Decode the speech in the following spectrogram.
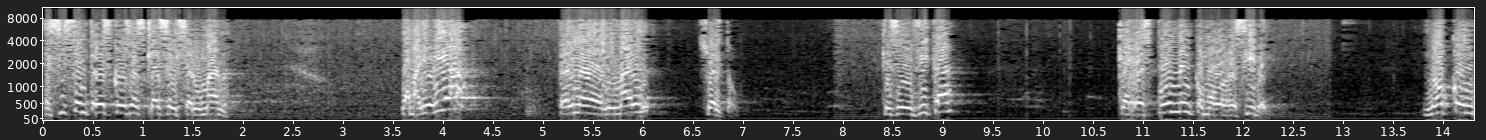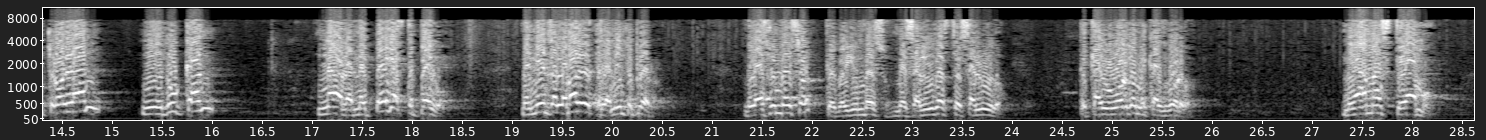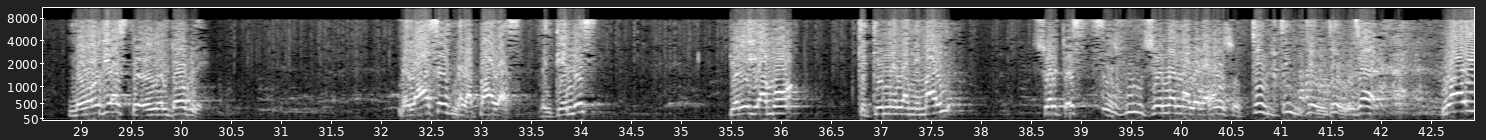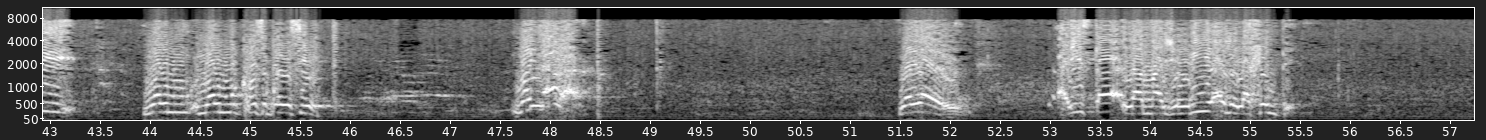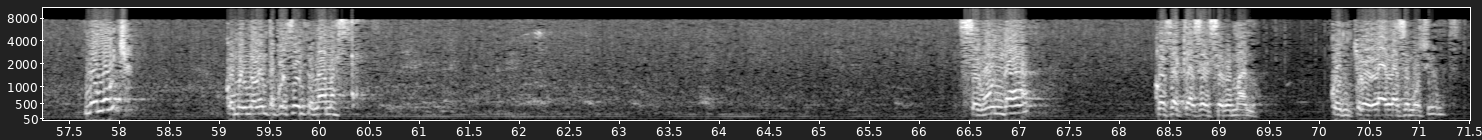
Existen tres cosas que hace el ser humano. La mayoría traen al animal suelto. ¿Qué significa? Que responden como lo reciben. No controlan ni educan nada. Me pegas, te pego. Me mientas la madre, te la miento peor. Me das un beso, te doy un beso. Me saludas, te saludo. Te caigo gordo, me caes gordo. Me amas, te amo. Me odias, te doy el doble. Me la haces, me la pagas. ¿Me entiendes? Yo le llamo que tiene el animal suelto. Estos funcionan a lo baboso. O sea, no hay, no hay, no hay, ¿cómo se puede decir? No hay nada. Ahí está la mayoría de la gente. No mucha, como el 90% nada más. Segunda cosa que hace el ser humano, controlar las emociones.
